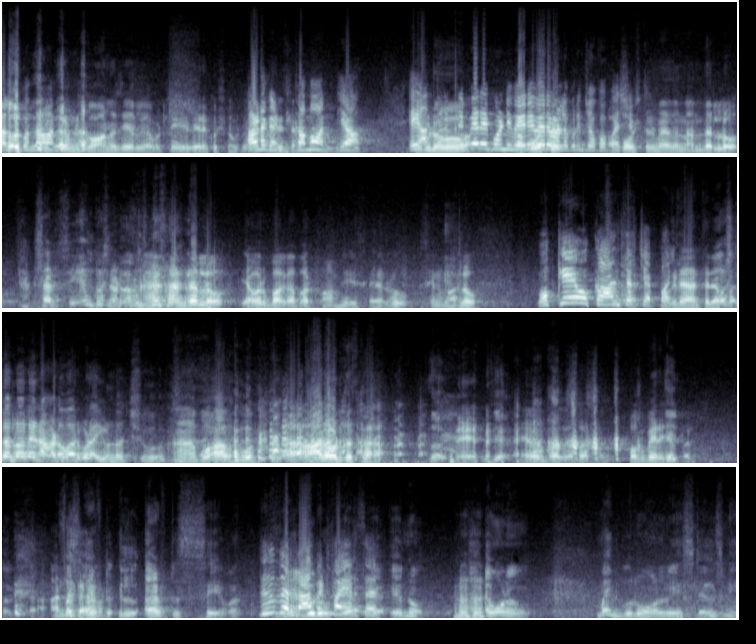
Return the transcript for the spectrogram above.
కలుపుకుందాం అనుకున్నాం. కార్నర్ చేయాలి కాబట్టి వేరే క్వశ్చన్ ఒకటి అడగండి యా గురించి ఒక క్వశ్చన్ పోస్టర్ మీద ఉన్న అందరిలో సార్ సేమ్ క్వశ్చన్ అందరిలో ఎవరు బాగా పర్ఫామ్ చేశారు సినిమాలో ఒకే ఒక ఆన్సర్ చెప్పాలి ఒకటే ఆన్సర్ పోస్టర్లో లేని ఆడవారు కూడా అయి ఉండొచ్చు ఆడవాడితో సహా. ఎవరు బాగా పర్ఫామ్ ఒక పేరే చెప్పాలి First, I have అందరికంటే to, I have to say, uh, This is my a rapid guru- fire, yeah, sir. Yeah, yeah, no, I, I want to. My guru always tells me,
